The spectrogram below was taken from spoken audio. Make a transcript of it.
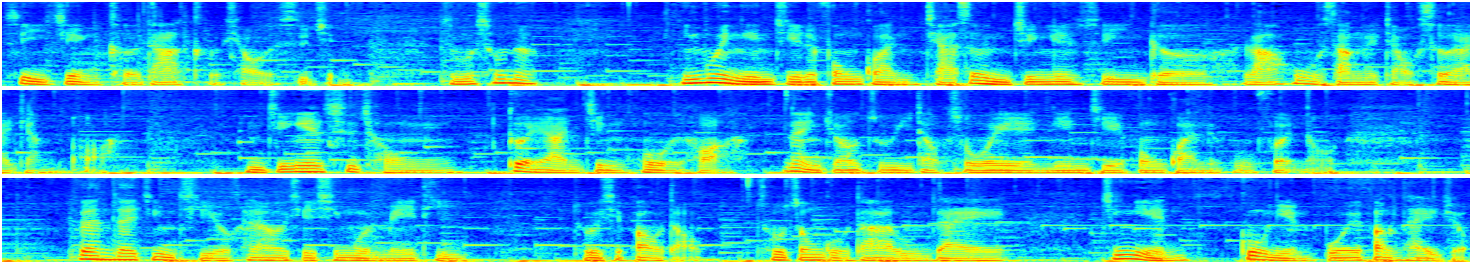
是一件可大可小的事情。怎么说呢？因为年节的封关，假设你今天是一个拉货商的角色来讲的话，你今天是从对岸进货的话。那你就要注意到所谓的年节封关的部分哦。虽然在近期有看到一些新闻媒体做一些报道，说中国大陆在今年过年不会放太久，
